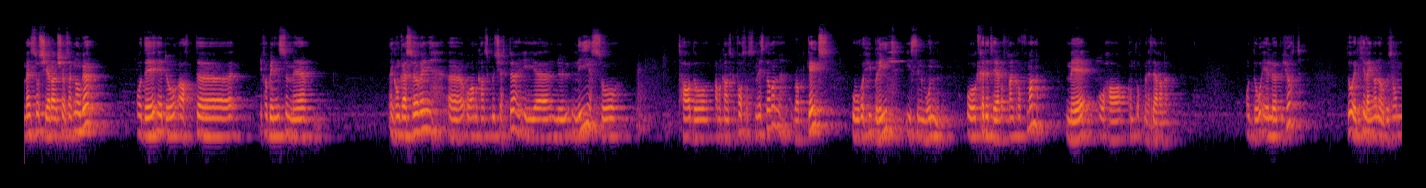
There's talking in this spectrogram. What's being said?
Men så skjer det selvsagt noe. Og det er da at uh, i forbindelse med en kongresshøring uh, og amerikanske budsjettet i uh, eh, 09 så tar da amerikanske forsvarsministeren Robert Gates ordet 'hybrid' i sin munn og krediterer Frank Hoffmann med å ha kommet opp med disse ærene Og da er løpet kjørt. Da er det ikke lenger noe som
